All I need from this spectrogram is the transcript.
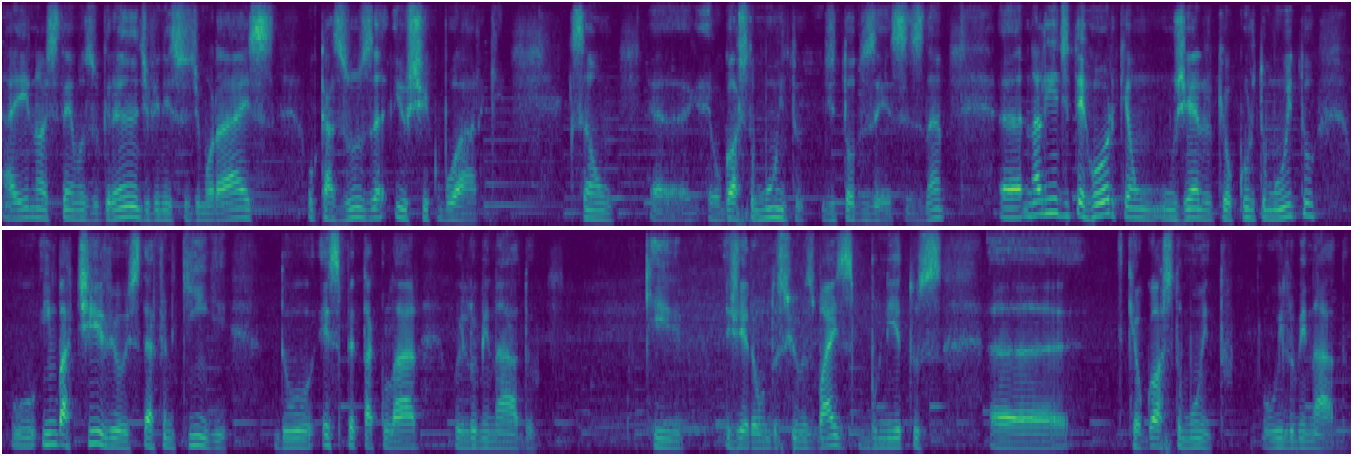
aí nós temos o grande Vinícius de Moraes, o Cazuza e o Chico Buarque, que são, é, eu gosto muito de todos esses. Né? É, na linha de terror, que é um, um gênero que eu curto muito, o imbatível Stephen King, do espetacular O Iluminado, que gerou um dos filmes mais bonitos uh, que eu gosto muito, O Iluminado.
